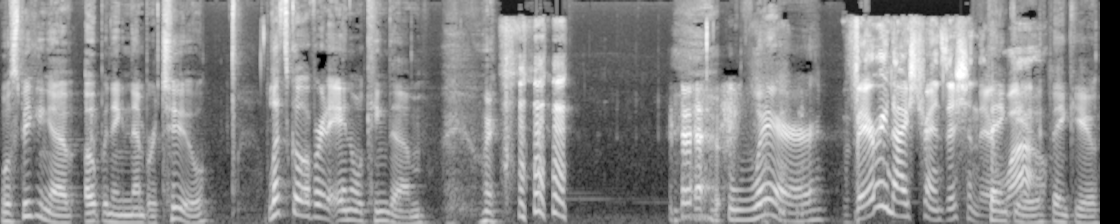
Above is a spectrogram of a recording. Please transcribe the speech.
Well, speaking of opening number two, let's go over to Animal Kingdom, where, where Very nice transition there. Thank wow. you. Thank you.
